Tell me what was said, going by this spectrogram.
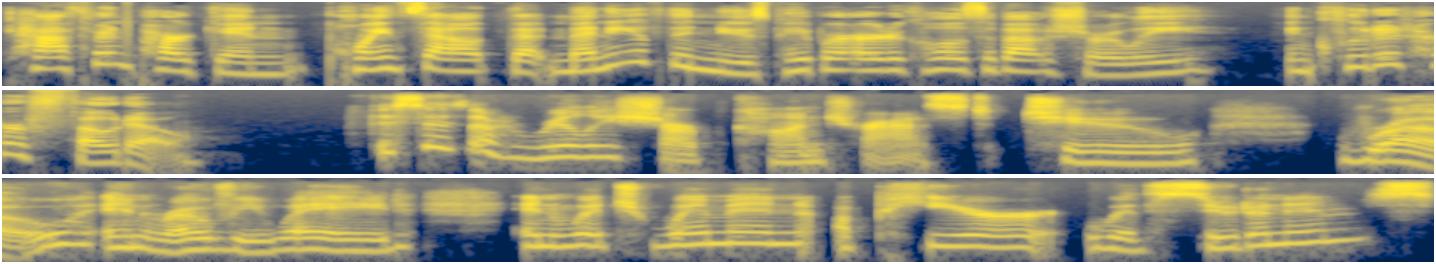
Katherine Parkin points out that many of the newspaper articles about Shirley included her photo. This is a really sharp contrast to Roe in Roe v. Wade, in which women appear with pseudonyms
